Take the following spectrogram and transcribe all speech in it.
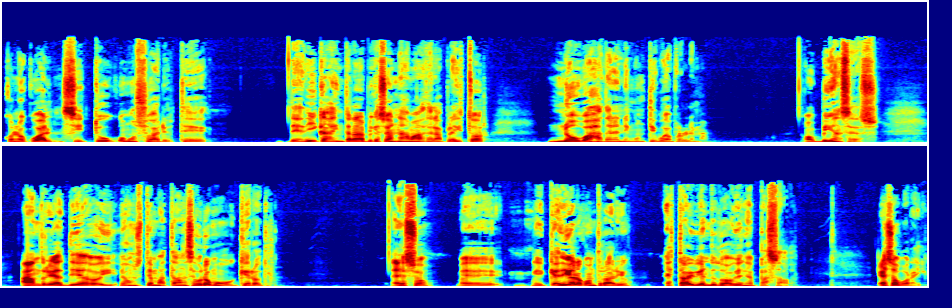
Con lo cual, si tú como usuario te dedicas a instalar aplicaciones nada más de la Play Store, no vas a tener ningún tipo de problema. Olvídense eso. Android al día de hoy es un sistema tan seguro como cualquier otro. Eso, eh, el que diga lo contrario, está viviendo todavía en el pasado. Eso por ahí.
